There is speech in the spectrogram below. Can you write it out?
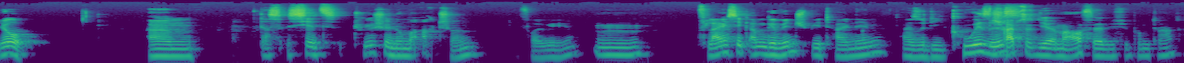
Jo. Ähm, das ist jetzt Türchen Nummer 8 schon. Die Folge hier. Mhm. Fleißig am Gewinnspiel teilnehmen, also die Quizzes. Schreibst du dir immer auf, wer wie viele Punkte hat?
